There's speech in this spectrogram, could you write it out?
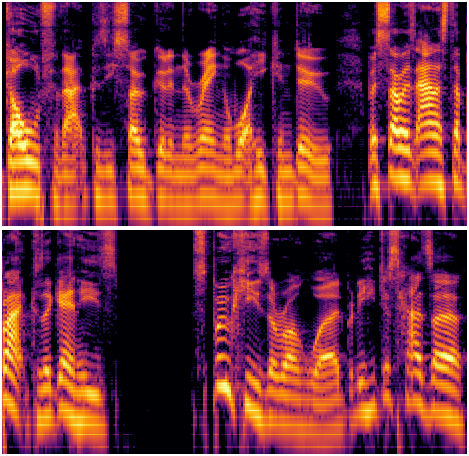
gold for that because he's so good in the ring and what he can do. But so is Aleister Black because again, he's spooky is the wrong word, but he just has a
